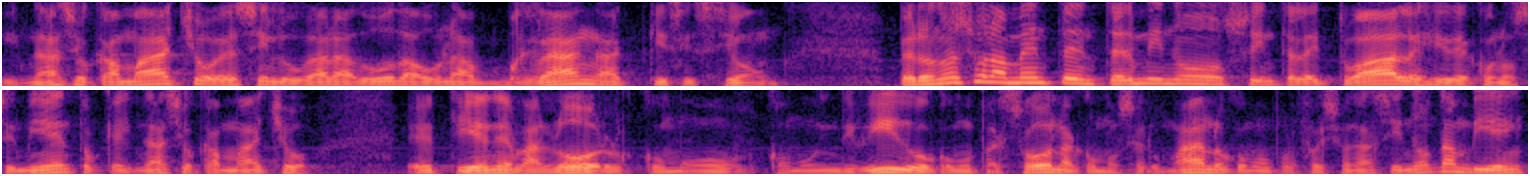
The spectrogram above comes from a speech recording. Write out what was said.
Ignacio Camacho es sin lugar a duda una gran adquisición, pero no solamente en términos intelectuales y de conocimiento que Ignacio Camacho eh, tiene valor como, como individuo, como persona, como ser humano, como profesional, sino también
